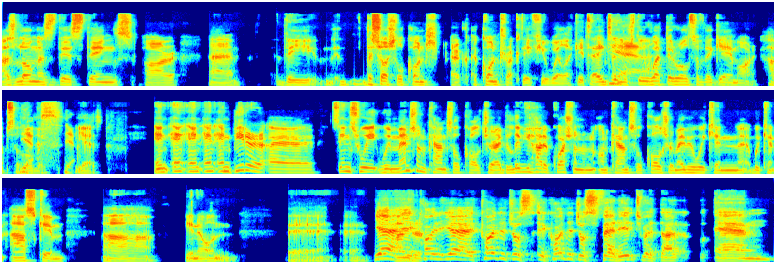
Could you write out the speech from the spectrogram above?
as long as these things are um, the the social con- uh, contract, if you will, like it's, it's yeah. understood what the rules of the game are. Absolutely, yes. Yeah. yes. And, and and and Peter, uh, since we we mentioned cancel culture, I believe you had a question on, on cancel culture. Maybe we can we can ask him. Uh, you know, uh, yeah, it kind of yeah, it kind of just it kind of just fed into it that um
